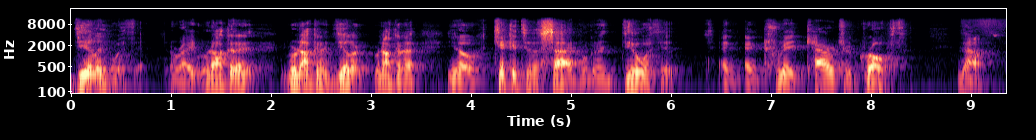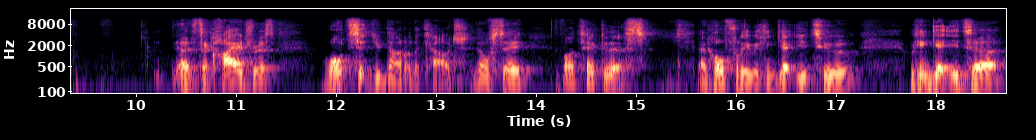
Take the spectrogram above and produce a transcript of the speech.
dealing with it. All right. We're not going to, we're not going to deal it. We're not going to, you know, kick it to the side. We're going to deal with it and, and create character growth. Now, a psychiatrist won't sit you down on the couch. They'll say, well, take this. And hopefully we can get you to, we can get you to,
